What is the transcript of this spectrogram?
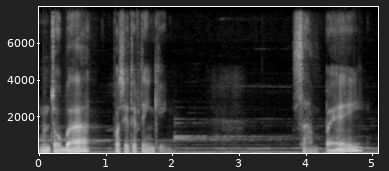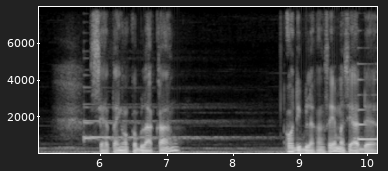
mencoba positive thinking. Sampai saya tengok ke belakang. Oh, di belakang saya masih ada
